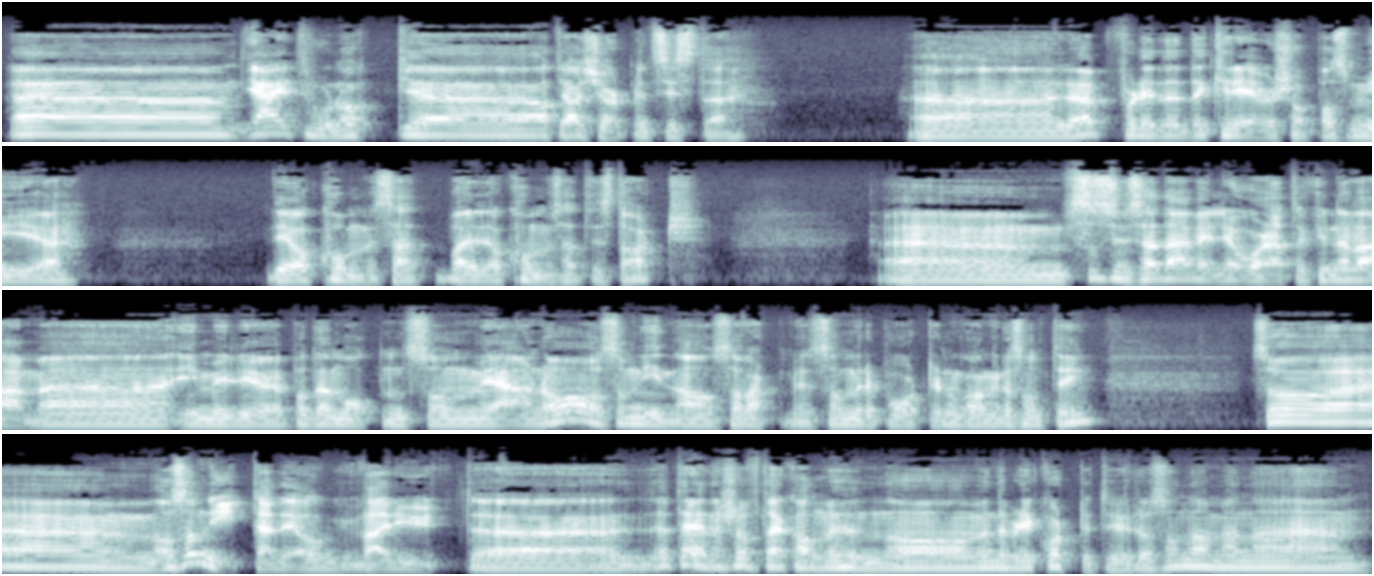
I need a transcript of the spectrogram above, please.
Eh, jeg tror nok eh, at jeg har kjørt mitt siste eh, løp, fordi det, det krever såpass mye det å komme seg, bare det å komme seg til start. Ehm, så syns jeg det er veldig ålreit å kunne være med i miljøet på den måten som jeg er nå, og som Nina også har vært med som reporter noen ganger. Og sånne ting så, ehm, Og så nyter jeg det å være ute. Jeg trener så ofte jeg kan med hundene, men det blir korte turer og sånn. Ehm,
